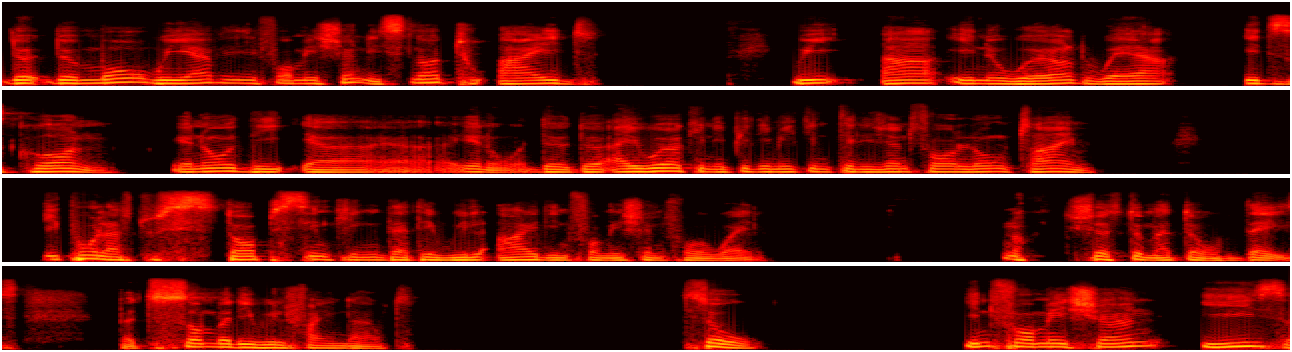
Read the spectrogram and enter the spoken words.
the, the more we have the information, it's not to hide. We are in a world where it's gone you know the uh, you know the, the i work in epidemic intelligence for a long time. People have to stop thinking that they will hide information for a while. No it's just a matter of days but somebody will find out. So information is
